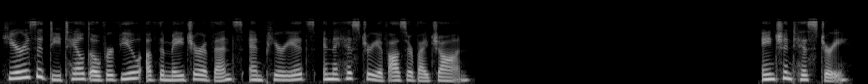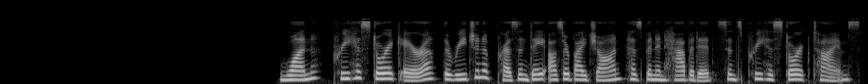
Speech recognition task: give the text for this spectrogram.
Here is a detailed overview of the major events and periods in the history of Azerbaijan. Ancient history 1. Prehistoric era The region of present-day Azerbaijan has been inhabited since prehistoric times,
